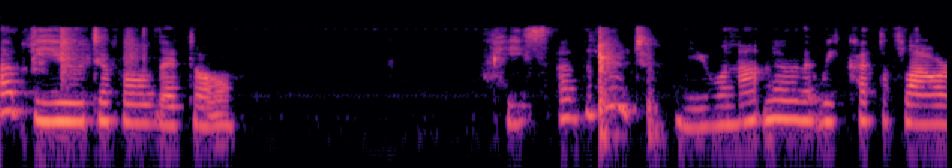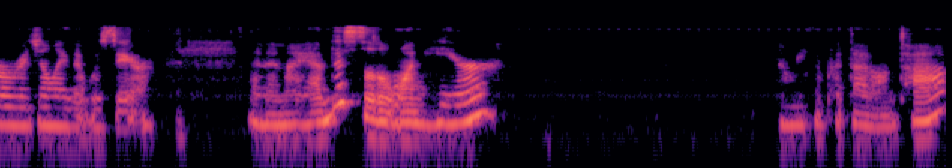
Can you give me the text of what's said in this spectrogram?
a beautiful little piece of the boot. You will not know that we cut the flower originally that was there. And then I have this little one here. And we can put that on top.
